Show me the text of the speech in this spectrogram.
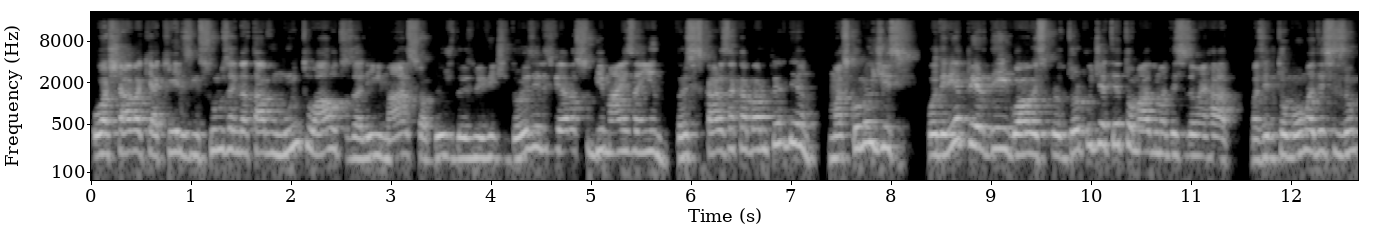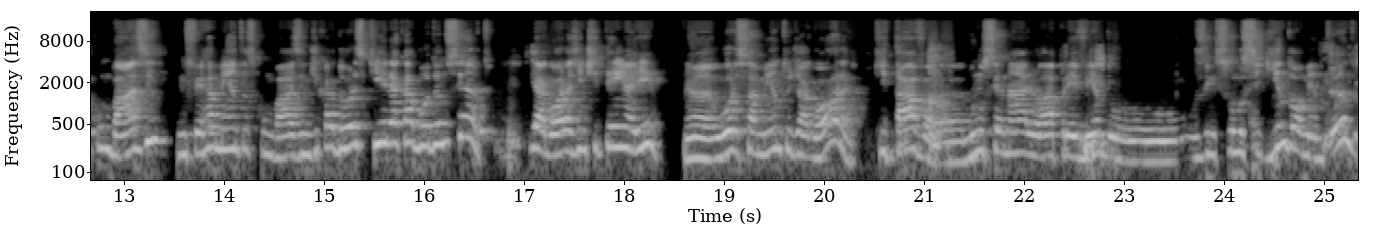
Ou achava que aqueles insumos ainda estavam muito altos ali em março, abril de 2022 e eles vieram a subir mais ainda. Então esses caras acabaram perdendo. Mas como eu disse, poderia perder igual esse produtor, podia ter tomado uma decisão errada, mas ele tomou uma decisão com base em ferramentas, com base em indicadores que ele acabou dando certo. E agora a gente tem aí uh, o orçamento de agora, que estava uh, num cenário lá prevendo os insumos seguindo aumentando,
